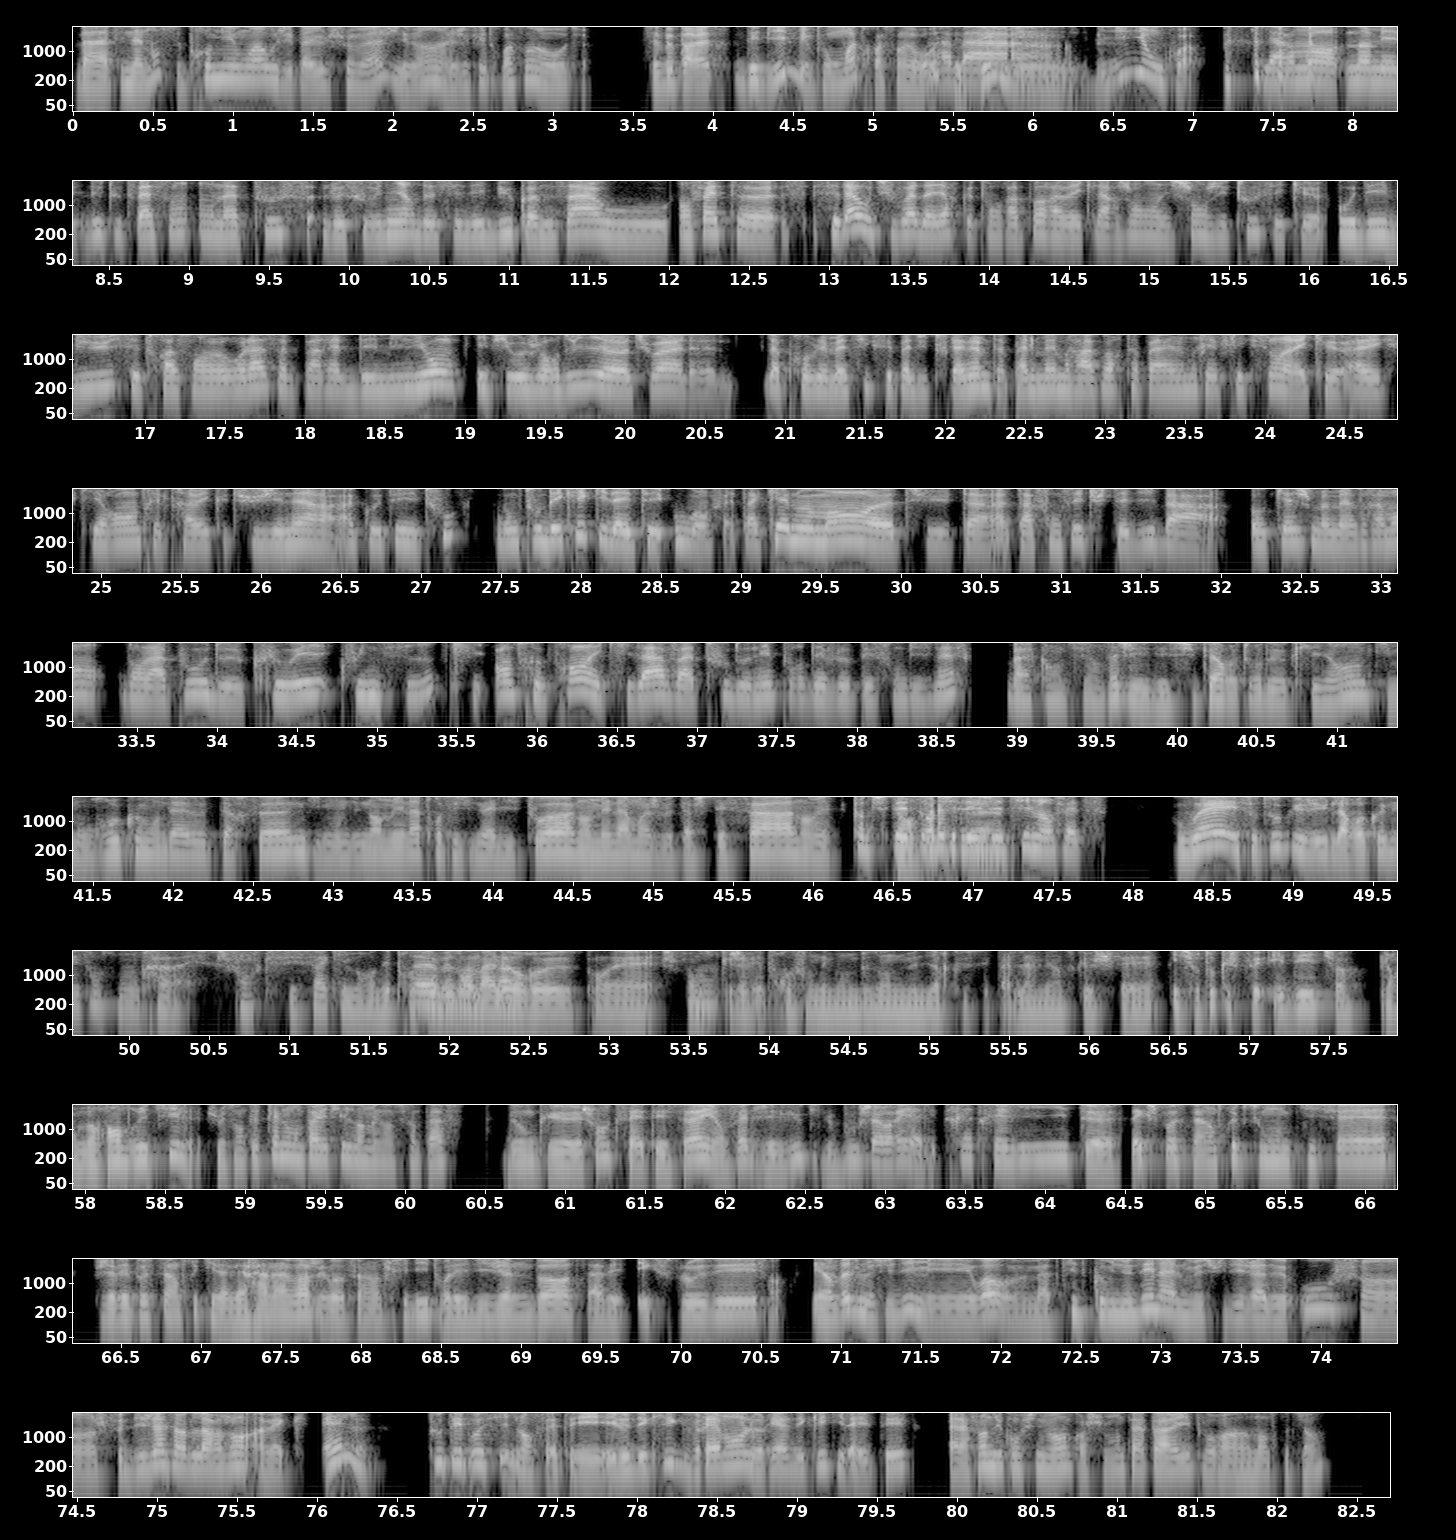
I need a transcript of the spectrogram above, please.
bah, finalement, ce premier mois où j'ai pas eu le chômage, j'ai, eh ben, j'ai fait 300 euros, tu vois. Ça peut paraître débile, mais pour moi, 300 euros, Ah c'était bah. le million, quoi. Clairement, non mais de toute façon, on a tous le souvenir de ces débuts comme ça où en fait, euh, c'est là où tu vois d'ailleurs que ton rapport avec l'argent il change et tout, c'est que au début, ces 300 euros là, ça te paraît être des millions et puis aujourd'hui, euh, tu vois, la, la problématique c'est pas du tout la même, t'as pas le même rapport, t'as pas la même réflexion avec euh, avec ce qui rentre et le travail que tu génères à, à côté et tout. Donc ton déclic, il a été où en fait? À quel moment euh, tu t'as, t'as foncé, tu t'es dit bah ok, je me mets vraiment dans la peau de Chloé Quincy qui entreprend et qui là va tout donner pour développer son business? Bah, quand en fait, j'ai eu des super retours de clientes qui m'ont recommandé à d'autres personnes, qui m'ont dit non, mais là, professionnalise-toi, non, mais là, moi, je veux t'acheter ça, non, mais. Quand tu Et t'es en sentie fait, euh, légitime en fait. Ouais, et surtout que j'ai eu de la reconnaissance pour mon travail. Je pense que c'est ça qui me rendait profondément malheureuse. Ouais, je pense Mm. que j'avais profondément besoin de me dire que c'est pas de la merde ce que je fais. Et surtout que je peux aider, tu vois. Genre me rendre utile. Je me sentais tellement pas utile dans mes anciens tafs. Donc, euh, je pense que ça a été ça. Et en fait, j'ai vu que le bouche à oreille allait très, très vite. Euh, dès que je postais un truc, tout le monde kiffait. J'avais posté un truc qui n'avait rien à voir. J'avais offert un freebie pour les vision boards. Ça avait explosé. Enfin, et en fait, je me suis dit, mais waouh, ma petite communauté, là, elle me suit déjà de ouf. Je peux déjà faire de l'argent avec elle tout est possible en fait. Et, le déclic, vraiment, le réel déclic, il a été à la fin du confinement, quand je suis montée à Paris pour un entretien.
